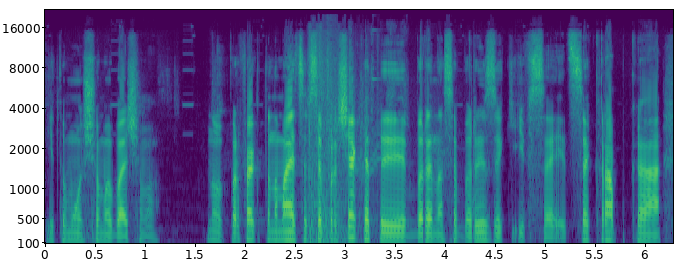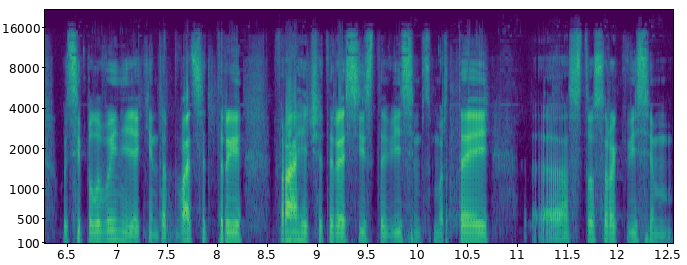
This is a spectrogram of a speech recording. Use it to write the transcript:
І тому що ми бачимо? Ну, перфекто намагається все прочекати, бере на себе ризик і все. І це крапка у цій половині, як інтер. 23 фраги, 4 асіста, 8 смертей, е, 148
